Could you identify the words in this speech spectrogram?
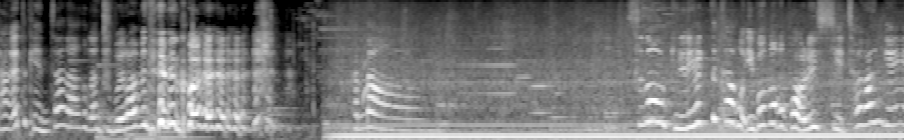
당해도 괜찮아 난 두 배로 하면 되는 걸 간다 스노우 길리 획득하고 입어보고 버릇이 천한개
